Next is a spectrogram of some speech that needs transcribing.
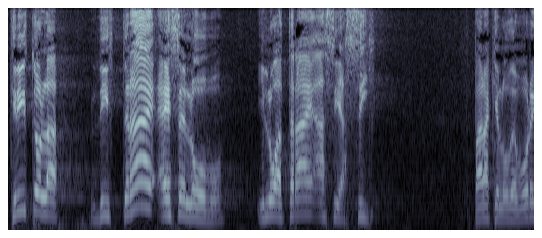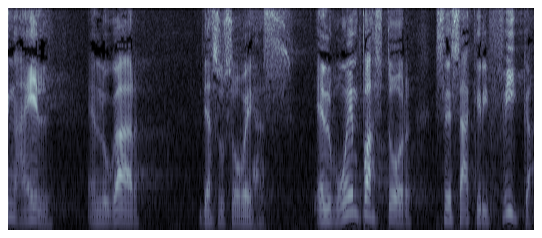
Cristo la distrae a ese lobo y lo atrae hacia sí, para que lo devoren a él en lugar de a sus ovejas el buen pastor se sacrifica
